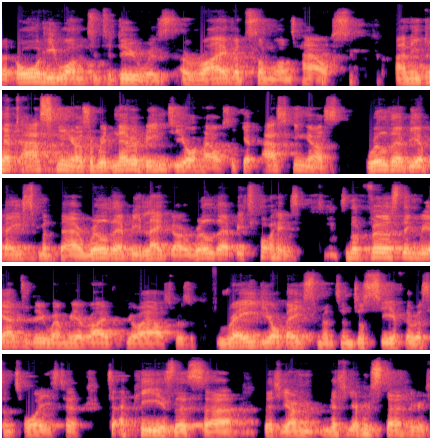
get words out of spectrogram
that all he wanted to do was arrive at someone's house. And he kept asking us, we'd never been to your house, he kept asking us, Will there be a basement there? Will there be Lego? Will there be toys? So the first thing we had to do when we arrived at your house was raid your basement and just see if there were some toys to, to appease this uh, this young this youngster who'd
